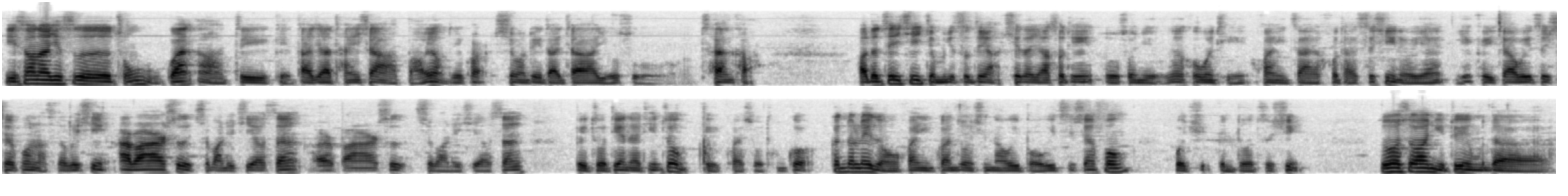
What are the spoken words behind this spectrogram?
以上呢就是从五官啊，这给大家谈一下保养这块，希望对大家有所参考。好的，这一期节目就是这样，谢谢大家收听。如果说你有任何问题，欢迎在后台私信留言，也可以加微知先锋老师的微信二八二四七八六七幺三二八二四七八六七幺三，备注电台听众，可以快速通过。更多内容欢迎关注新浪微博微知先锋，获取更多资讯。如果说你对我们的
